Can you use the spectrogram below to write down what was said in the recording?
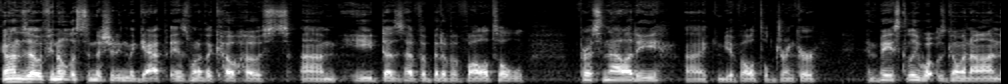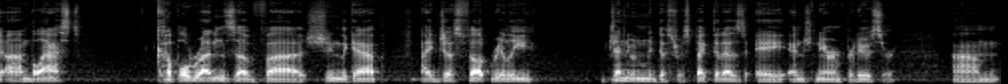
Gonzo, if you don't listen to Shooting the Gap, is one of the co-hosts. Um, he does have a bit of a volatile personality. Uh, he can be a volatile drinker, and basically what was going on um, the last couple runs of uh, Shooting the Gap, I just felt really genuinely disrespected as a engineer and producer. Um,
